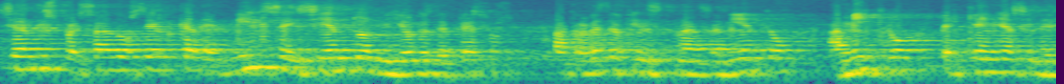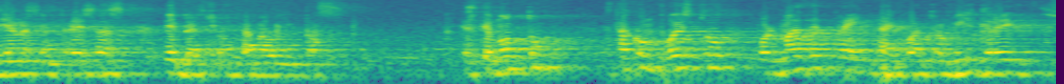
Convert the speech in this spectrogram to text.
se han dispersado cerca de 1.600 millones de pesos a través del financiamiento a micro, pequeñas y medianas empresas de inversión Tamaulipas. Este monto está compuesto por más de 34 mil créditos,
